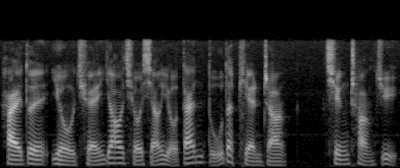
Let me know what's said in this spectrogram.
海顿有权要求享有单独的篇章——清唱剧。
